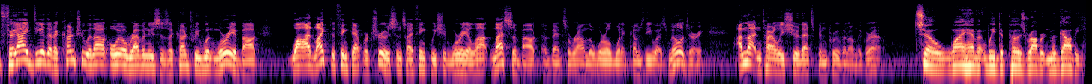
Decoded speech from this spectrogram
Fair. The idea that a country without oil revenues is a country we wouldn't worry about, while I'd like to think that were true, since I think we should worry a lot less about events around the world when it comes to the U.S. military, I'm not entirely sure that's been proven on the ground. So, why haven't we deposed Robert Mugabe?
